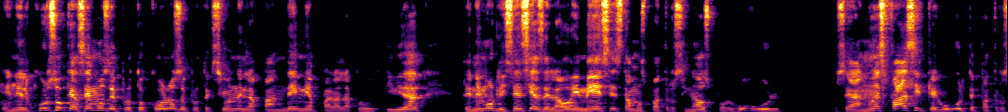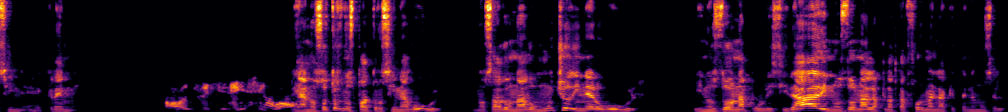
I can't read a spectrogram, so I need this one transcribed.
En el curso que hacemos de protocolos de protección en la pandemia para la productividad, tenemos licencias de la OMS, estamos patrocinados por Google. O sea, no es fácil que Google te patrocine, ¿eh? créeme. no, es dificilísimo. Y a nosotros nos patrocina Google. Nos ha donado mucho dinero Google. Y nos dona publicidad y nos dona la plataforma en la que tenemos el,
